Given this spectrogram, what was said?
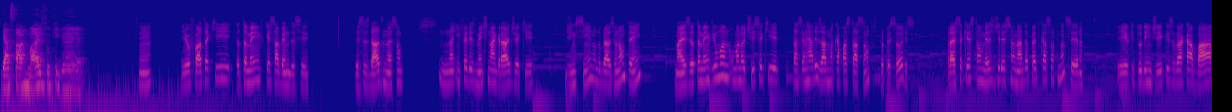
gastar mais do que ganha. Sim. E o fato é que eu também fiquei sabendo desse, desses dados, né? São, na, infelizmente, na grade aqui de ensino no Brasil não tem. Mas eu também vi uma, uma notícia que está sendo realizada uma capacitação para os professores para essa questão mesmo direcionada para a educação financeira. E o que tudo indica, isso vai acabar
